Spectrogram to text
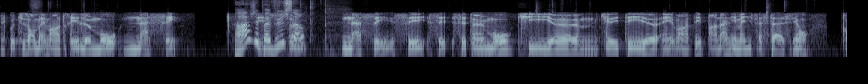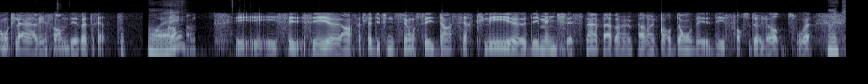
Écoute, ils ont même entré le mot nassé. Ah, j'ai pas vu ça. Nassé, c'est c'est- un mot qui, euh, qui a été euh, inventé pendant les manifestations contre la réforme des retraites. Ouais. France. Et, et- et c'est c'est, euh, en fait la définition, c'est d'encercler euh, des manifestants par un par un cordon des, des forces de l'ordre, tu vois. OK.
